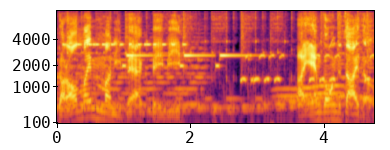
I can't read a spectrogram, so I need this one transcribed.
Got all my money back, baby. I am going to die, though.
